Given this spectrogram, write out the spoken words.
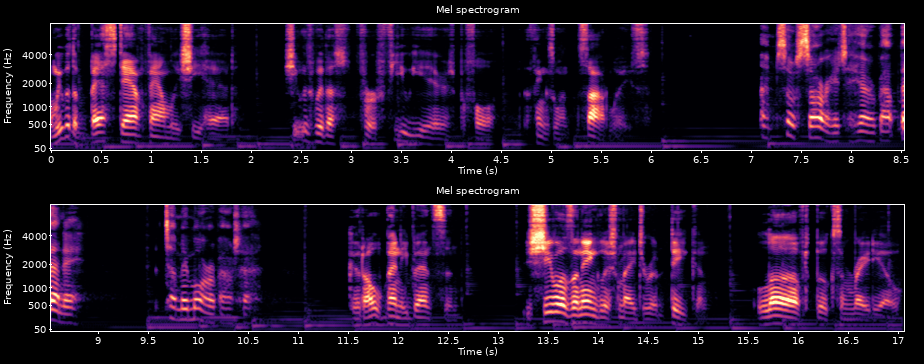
And we were the best damn family she had. She was with us for a few years before things went sideways. I'm so sorry to hear about Benny. Tell me more about her. Good old Benny Benson. She was an English major at Deacon. Loved books and radio.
